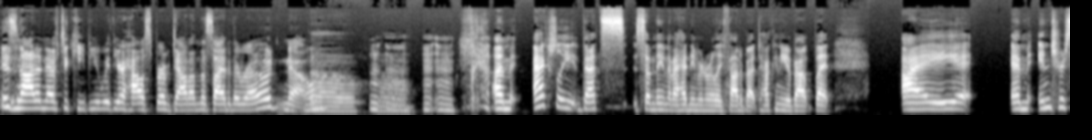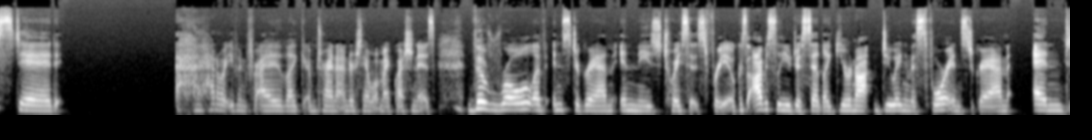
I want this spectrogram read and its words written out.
is not enough to keep you with your house broke down on the side of the road. No, no, mm-mm, no. Mm-mm. Um, actually, that's something that I hadn't even really thought about talking to you about, but I am interested how do I even I like I'm trying to understand what my question is. The role of Instagram in these choices for you because obviously you just said like you're not doing this for Instagram and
